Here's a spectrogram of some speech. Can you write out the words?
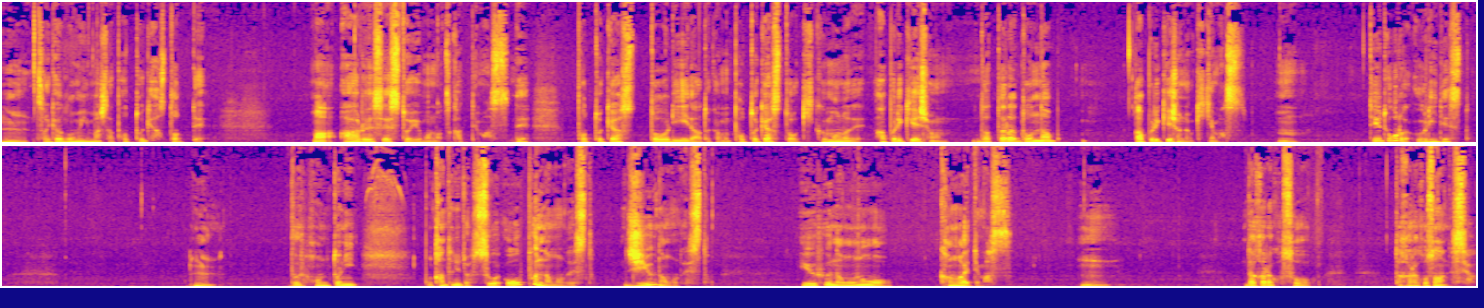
うん、先ほども言いましたポッドキャストってまあ RSS というものを使ってます。でポッドキャストリーダーとかもポッドキャストを聞くものでアプリケーションだったらどんなアプリケーションでも聞けます、うん、っていうところが売りですと。うん。本当に簡単に言うとすごいオープンなものですと。自由なものですというふうなものを考えてます。うん。だからこそだからこそなんですよ。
